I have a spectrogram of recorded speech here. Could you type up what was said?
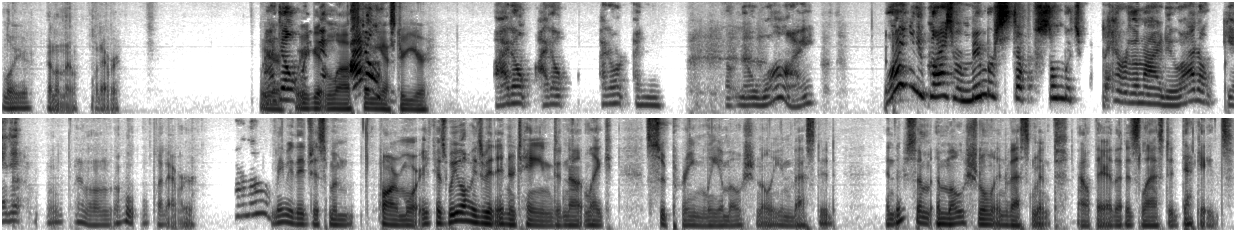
lawyer. I don't know. Whatever. We're, don't we're getting lost I in yesteryear. I don't, I don't, I don't, I don't know why. Why do you guys remember stuff so much better than I do? I don't get it. I don't know. Whatever. I don't know. Maybe they've just been far more because we've always been entertained and not like supremely emotionally invested. And there's some emotional investment out there that has lasted decades.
